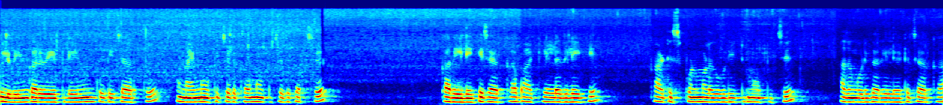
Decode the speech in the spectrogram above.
ഉലുവയും കറിവേപ്പിലയും കൂടി ചേർത്ത് നന്നായി മൂപ്പിച്ചെടുക്കുക. മൂപ്പിച്ചത് കുറച്ച് കറിയിലേക്ക് ചേർക്കുക. ബാക്കിയുള്ളതിലേക്ക് കാൽ ടീസ്പൂൺ മുളക് പൊടി ഇട്ട് മൂപ്പിച്ച് അതും കൂടി കറിയിലേക്ക് ചേർക്കുക.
